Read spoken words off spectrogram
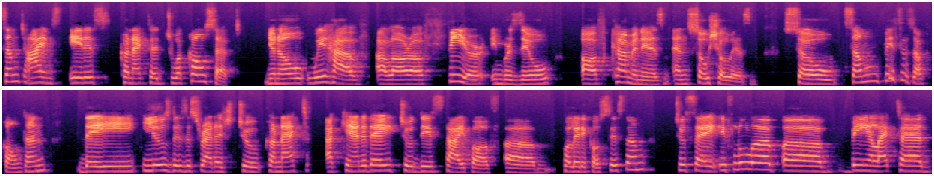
Sometimes it is connected to a concept you know, we have a lot of fear in Brazil of communism and socialism. So some pieces of content they use this strategy to connect a candidate to this type of um, political system to say if Lula uh, being elected,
